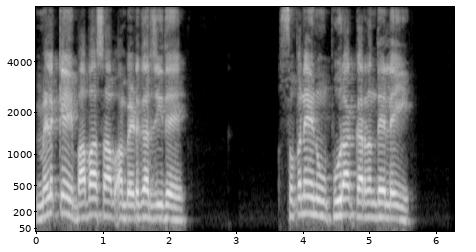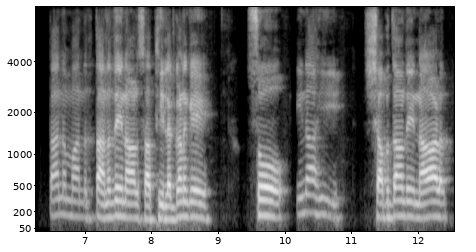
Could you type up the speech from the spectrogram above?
ਮਿਲ ਕੇ ਬਾਬਾ ਸਾਹਿਬ ਅੰਬੇਡਕਰ ਜੀ ਦੇ ਸੁਪਨੇ ਨੂੰ ਪੂਰਾ ਕਰਨ ਦੇ ਲਈ ਤਨ ਮਨ ਧਨ ਦੇ ਨਾਲ ਸਾਥੀ ਲੱਗਣਗੇ। ਸੋ ਇਨ੍ਹਾਂ ਹੀ ਸ਼ਬਦਾਂ ਦੇ ਨਾਲ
